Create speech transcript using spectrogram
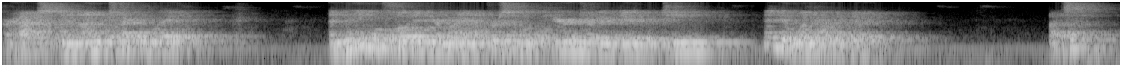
perhaps in an unexpected way. A name will float into your mind, a person will appear during your daily routine, and you'll wonder how they're doing. That's it.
